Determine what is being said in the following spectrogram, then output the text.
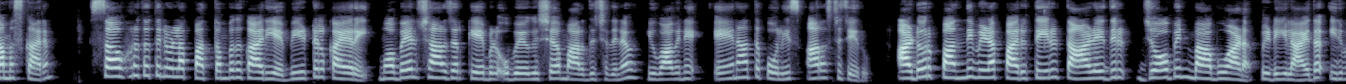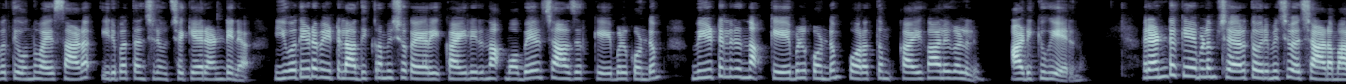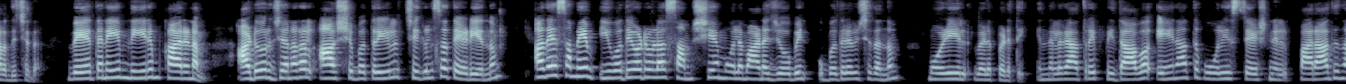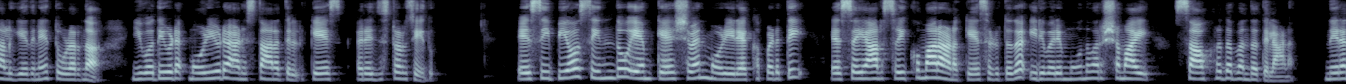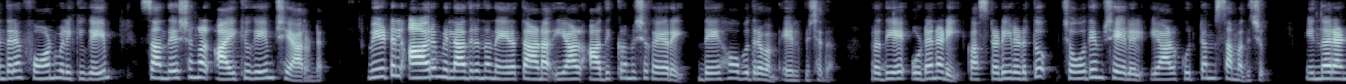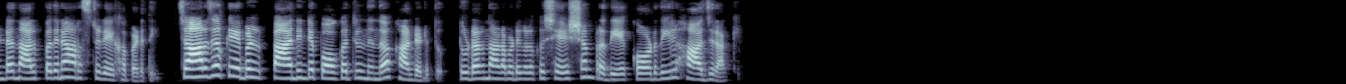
നമസ്കാരം. സൗഹൃദത്തിലുള്ള പത്തൊമ്പതുകാരിയെ വീട്ടിൽ കയറി മൊബൈൽ ചാർജർ കേബിൾ ഉപയോഗിച്ച് മർദ്ദിച്ചതിന് യുവാവിനെ ഏനാത്ത് പോലീസ് അറസ്റ്റ് ചെയ്തു. അടൂർ പന്നിവിഴ പരുത്തിയിൽ താഴേതിൽ ജോബിൻ ബാബുവാണ് പിടിയിലായത്. ഇരുപത്തിയൊന്ന് വയസ്സാണ്. ഇരുപത്തഞ്ചിന് ഉച്ചയ്ക്ക് രണ്ടിന് യുവതിയുടെ വീട്ടിൽ അതിക്രമിച്ചു കയറി കയ്യിലിരുന്ന മൊബൈൽ ചാർജർ കേബിൾ കൊണ്ടും വീട്ടിലിരുന്ന കേബിൾ കൊണ്ടും പുറത്തും കൈകാലുകളിലും അടിക്കുകയായിരുന്നു. രണ്ട് കേബിളും ചേർത്ത് ഒരുമിച്ച് വെച്ചാണ് മർദ്ദിച്ചത്. വേദനയും നീരും കാരണം അടൂർ ജനറൽ ആശുപത്രിയിൽ ചികിത്സ തേടിയെന്നും അതേസമയം യുവതിയോടുള്ള സംശയം മൂലമാണ് ജോബിൻ ഉപദ്രവിച്ചതെന്നും മൊഴിയിൽ വെളിപ്പെടുത്തി. ഇന്നലെ രാത്രി പിതാവ് ഏനാത്ത് പോലീസ് സ്റ്റേഷനിൽ പരാതി നൽകിയതിനെ തുടർന്ന് യുവതിയുടെ മൊഴിയുടെ അടിസ്ഥാനത്തിൽ കേസ് രജിസ്റ്റർ ചെയ്തു. A C P O Sindhu M Keshavan മൊഴി രേഖപ്പെടുത്തി. എസ് ഐ ആർ ശ്രീകുമാറാണ് കേസെടുത്തത്. ഇരുവരും മൂന്ന് വർഷമായി സൗഹൃദ ബന്ധത്തിലാണ്. നിരന്തരം ഫോൺ വിളിക്കുകയും സന്ദേശങ്ങൾ അയക്കുകയും ചെയ്യാറുണ്ട്. വീട്ടിൽ ആരുമില്ലാതിരുന്ന നേരത്താണ് ഇയാൾ അതിക്രമിച്ചു കയറി ദേഹോപദ്രവം ഏൽപ്പിച്ചത്. പ്രതിയെ ഉടനടി കസ്റ്റഡിയിലെടുത്തു. ചോദ്യം ചെയ്യലിൽ ഇയാൾ കുറ്റം സമ്മതിച്ചു. ഇന്ന് രണ്ട് നാൽപ്പതിന് അറസ്റ്റ് രേഖപ്പെടുത്തി. ചാർജർ കേബിൾ പാന്റിന്റെ പോക്കറ്റിൽ നിന്ന് കണ്ടെടുത്തു. തുടർ നടപടികൾക്ക് ശേഷം പ്രതിയെ കോടതിയിൽ ഹാജരാക്കി.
